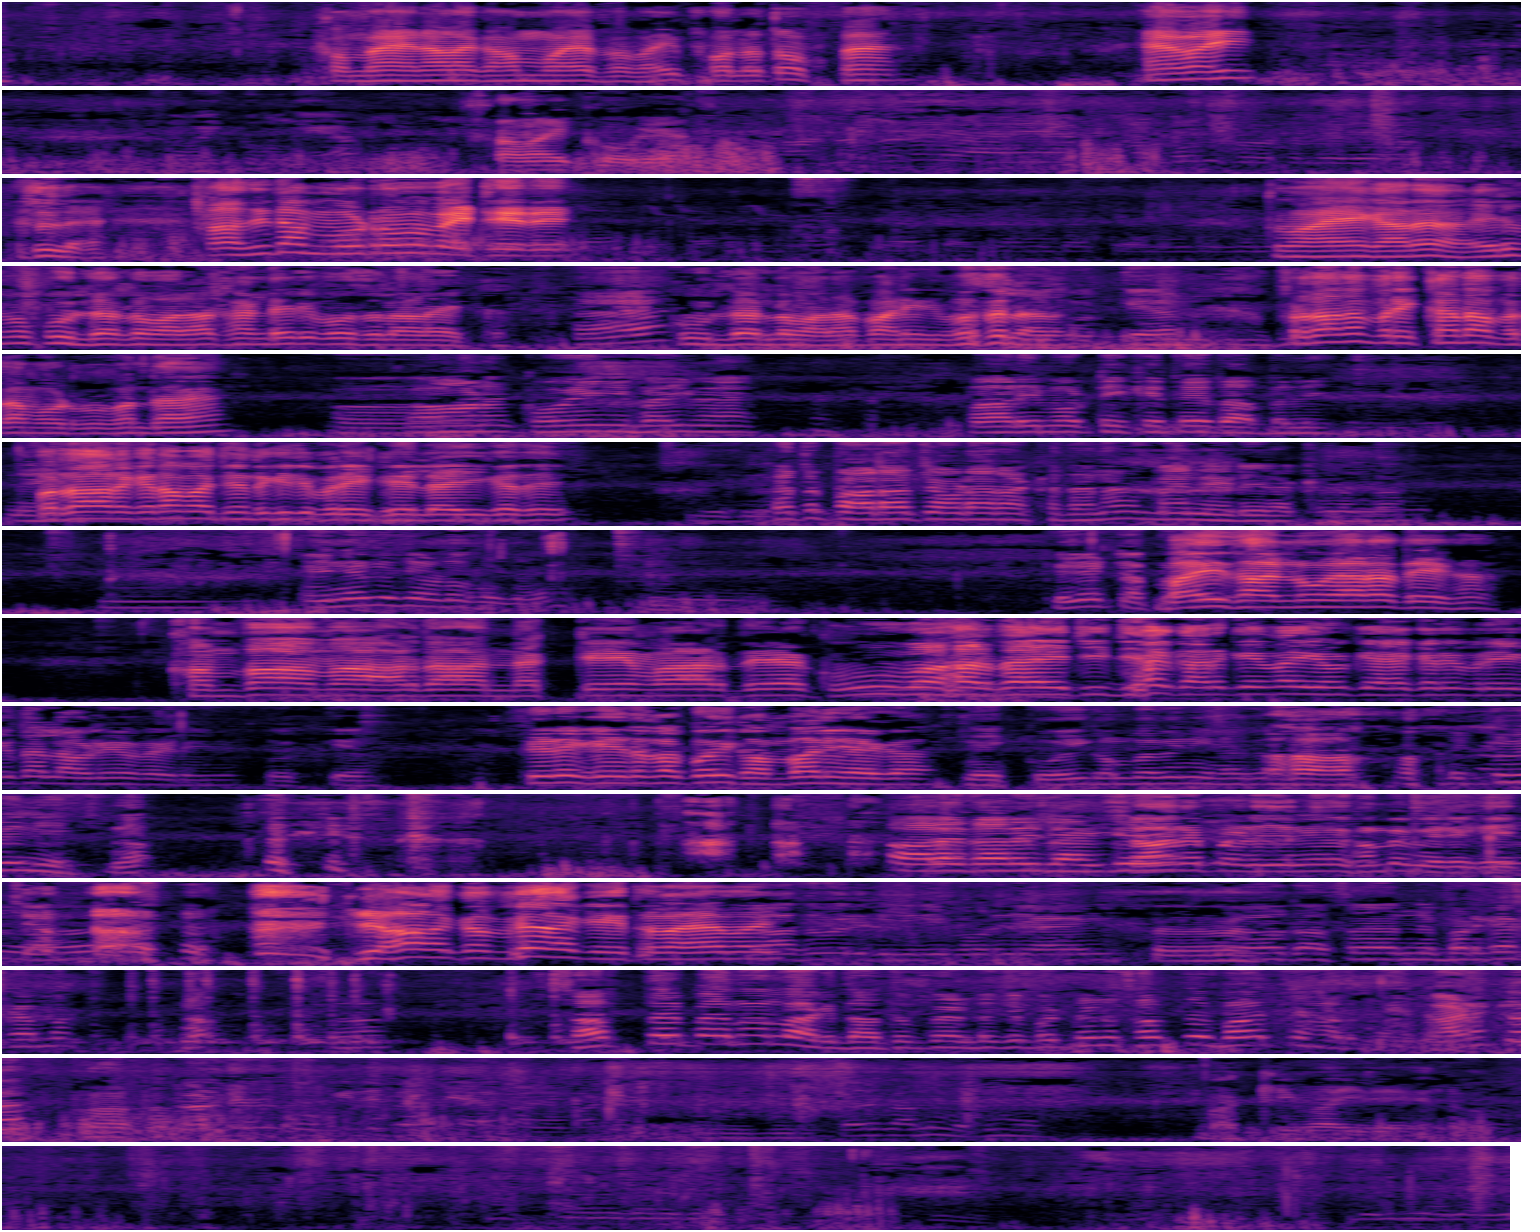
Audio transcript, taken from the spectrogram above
ਕੰਬਾਈਨ ਵਾਲਾ ਕੰਮ ਹੋਇਆ ਪਿਆ ਬਾਈ ਫੁੱਲ ਧੁੱਪ ਹੈ। ਹੈ ਗਿਆ ਸਵਾ ਇੱਕ ਹੋ ਗਿਆ। ਲੈ ਅਸੀਂ ਤਾਂ ਮੋਟਰ 'ਤੇ ਬੈਠੇ ਤੇ ਤੂੰ ਐਂ ਕਰ ਇਹਦੇ ਕੋਲ ਕੂਲਰ ਲਵਾ ਲਾ ਠੰਡੇ ਦੀ ਬੋਤਲ ਵਾਲਾ ਇੱਕ। ਹੈ? ਕੂਲਰ ਲਵਾ ਲਾ ਪਾਣੀ ਦੀ ਬੋਤਲ ਵਾਲਾ। ਓਕੇ ਪਰ ਤਾਂ ਬ੍ਰੇਕਾਂ ਦਾ ਪਤਾ ਮੋਟਰ ਬੰਦਾ ਹੈ। ਹੁਣ ਕੋਈ ਨਹੀਂ ਬਾਈ ਮੈਂ ਮਾੜੀ ਮੋਟੀ ਕਿਤੇ ਦੱਬ ਲਈ। ਪ੍ਰਧਾਨ ਕਹਿੰਦਾ ਮੈਂ ਜ਼ਿੰਦਗੀ 'ਚ ਬ੍ਰੇਕ ਨਹੀਂ ਲਾਈ ਕਦੇ। ਫਿਰ ਤਾਂ ਪਾੜਾ ਚੌੜਾ ਰੱਖਦਾ ਨਾ ਮੈਂ ਨੇੜੇ ਰੱਖ ਲੈਂਦਾ। ਇੰਨਾ ਕਿ ਚੌੜਾ ਹੁੰਦਾ ਕਿਹੜੇ ਟੱਪ ਬਾਈ ਸਾਨੂੰ ਯਾਰ ਦੇਖ ਖੰਭਾ ਮਾਰਦਾ ਨੱਕੇ ਮਾਰਦੇ ਆ ਖੂਹ ਮਾਰਦਾ ਇਹ ਚੀਜ਼ਾਂ ਕਰਕੇ ਭਾਈ ਹੁਣ ਕਿਆ ਕਰੇ ਬ੍ਰੇਕ ਤਾਂ ਲਾਉਣੀ ਪੈਣੀ ਹੈ ਓਕੇ ਤੇਰੇ ਖੇਤ 'ਮਾ ਕੋਈ ਖੰਭਾ ਨਹੀਂ ਹੈਗਾ। ਨਹੀਂ ਕੋਈ ਖੰਭਾ ਵੀ ਨਹੀਂ ਹੈਗਾ। ਹਾਂ। ਇੱਕ ਵੀ ਨਹੀਂ ਨਾ। ਆਲੇ ਦਾਲੇ ਲੰਘ ਗਏ। ਸਾਰੇ ਪਿੰਡ ਜਿਹਨੇ ਦੇ ਖੰਭੇ ਮੇਰੇ ਖੇਤ ਚ ਆ। ਜਾਲ ਗੱਭਿਆ ਦਾ ਖੇਤ ਵਾਇਆ ਬਾਈ। 10 ਵਾਰੀ ਬਿਜਲੀ ਬੋਰਡ ਜਾਏਗੀ ਉਹ ਦੱਸ ਨਿਬੜ ਗਿਆ ਕੰਮ? ਨਾ। ਸਭ ਤੋਂ ਪਹਿਲਾਂ ਲੱਗਦਾ ਤੂੰ ਪਿੰਡ 'ਚ ਵੱਢਣ ਸਭ ਤੋਂ ਬਾਅਦ 'ਚ ਹਟਦਾ। ਕਣਕ? ਕਣਕ ਦੇ ਕੋਕੀ ਦੇ ਬੈਠੇ ਆ। ਬਾਕੀ ਭਾਈ ਦੇਖ ਲਓ।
